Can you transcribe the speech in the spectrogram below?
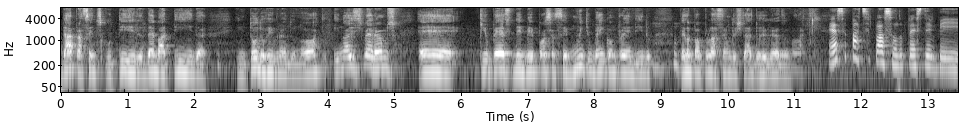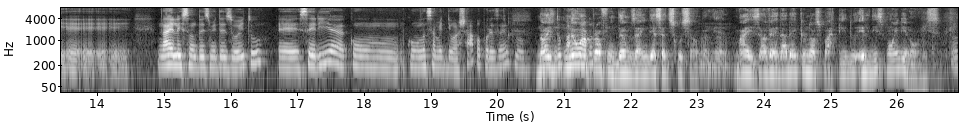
dá para ser discutida, debatida em todo o Rio Grande do Norte e nós esperamos é, que o PSDB possa ser muito bem compreendido pela população do estado do Rio Grande do Norte. Essa participação do PSDB é, é, é na eleição de 2018, é, seria com, com o lançamento de uma chapa, por exemplo? Nós não aprofundamos ainda essa discussão, Daniel, uhum. mas a verdade é que o nosso partido ele dispõe de nomes. Uhum.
